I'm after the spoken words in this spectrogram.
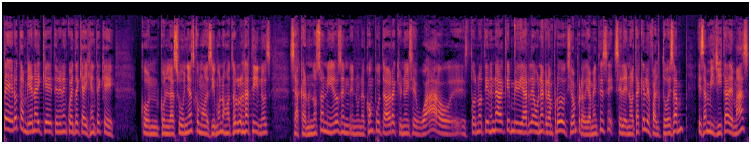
Pero también hay que tener en cuenta que hay gente que con, con las uñas, como decimos nosotros los latinos, sacan unos sonidos en, en una computadora que uno dice, wow, esto no tiene nada que envidiarle a una gran producción, pero obviamente se, se le nota que le faltó esa, esa millita de más,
